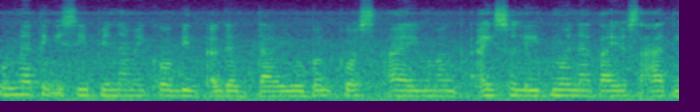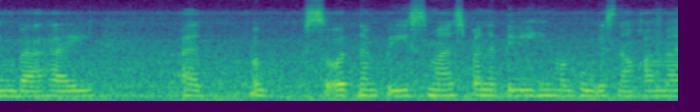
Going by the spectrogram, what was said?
huwag nating isipin na may COVID agad tayo bagkos ay mag-isolate muna tayo sa ating bahay at magsuot ng face mask, panatilihing maghugas ng kamay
